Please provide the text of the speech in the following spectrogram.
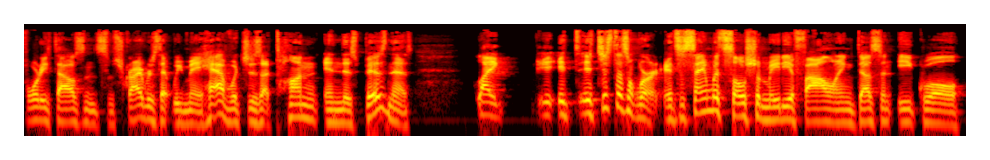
40,000 subscribers that we may have which is a ton in this business. Like it it just doesn't work. It's the same with social media following doesn't equal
